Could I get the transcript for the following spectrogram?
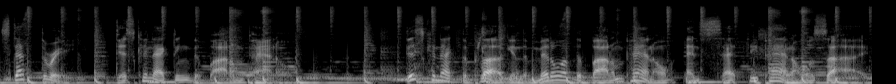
Step 3. Disconnecting the bottom panel. Disconnect the plug in the middle of the bottom panel and set the panel aside.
